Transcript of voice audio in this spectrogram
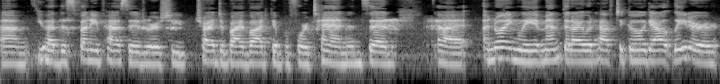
um, you had this funny passage where she tried to buy vodka before ten and said, uh, annoyingly, it meant that I would have to go out later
